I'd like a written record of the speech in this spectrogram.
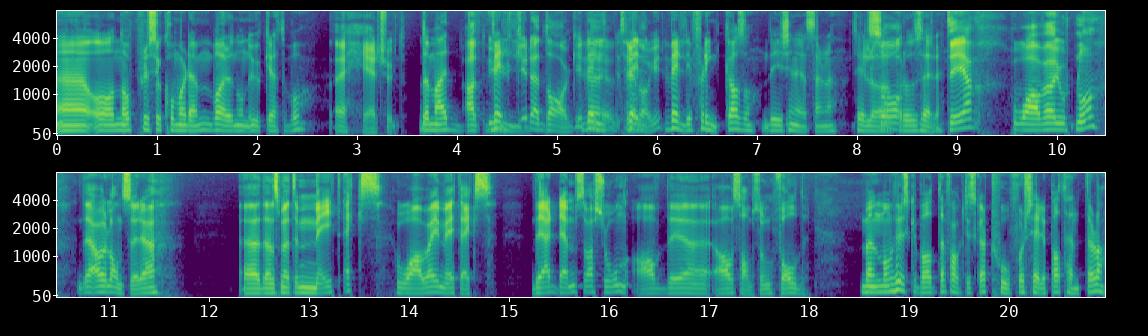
Uh, og nå plutselig kommer dem bare noen uker etterpå. Det er helt sjukt. De er Ja, Veld- uker, det er dager. Det er tre veld, dager. veldig flinke, altså, de kineserne, til å produsere. Så- Det Huawei har gjort nå, det er å lansere uh, den som heter Mate X. Huawei Mate X. Det er dems versjon av, det, av Samsung Fold. Men man må huske på at det faktisk er to forskjellige patenter da,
